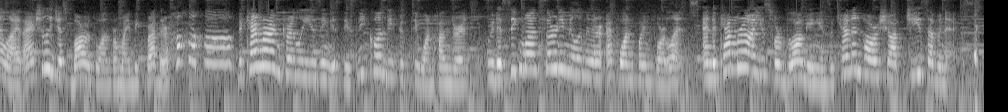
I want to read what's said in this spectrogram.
I lied, I actually just borrowed one from my big brother, The camera I'm currently using is this Nikon D5100 with a Sigma 30mm f1.4 lens. And the camera I use for vlogging is the Canon PowerShot G7X.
